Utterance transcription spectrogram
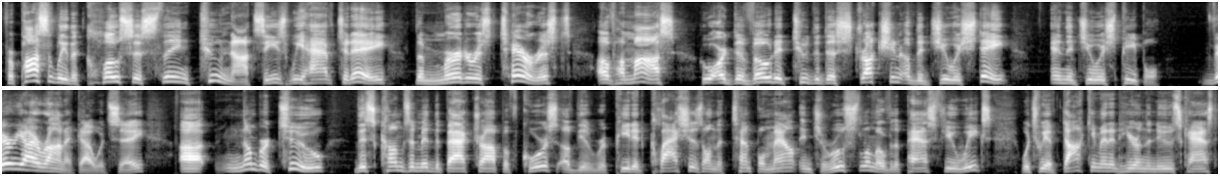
for possibly the closest thing to Nazis we have today the murderous terrorists of Hamas who are devoted to the destruction of the Jewish state and the Jewish people. Very ironic, I would say. Uh, number two, this comes amid the backdrop, of course, of the repeated clashes on the Temple Mount in Jerusalem over the past few weeks, which we have documented here in the newscast,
